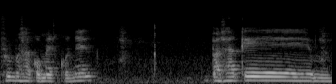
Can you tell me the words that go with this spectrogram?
fuimos a comer con él. Pasa que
